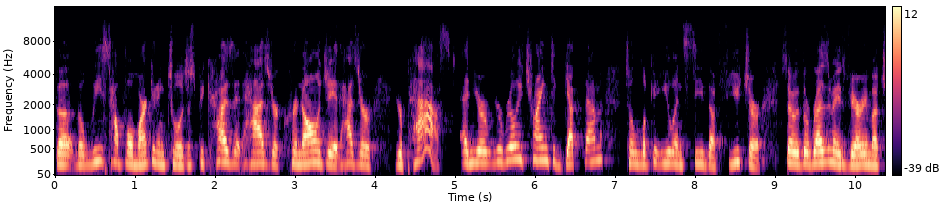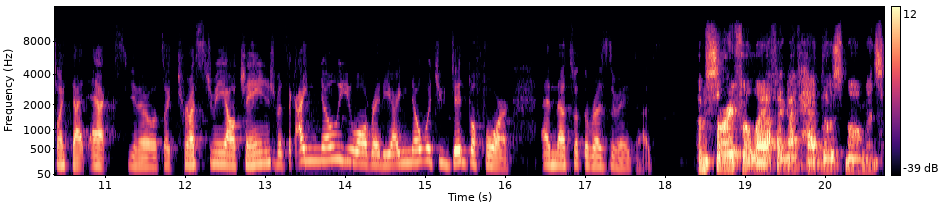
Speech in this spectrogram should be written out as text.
the the least helpful marketing tool just because it has your chronology, it has your your past, and you're you're really trying to get them to look at you and see the future. So the resume is very much like that X, you know, it's like trust me, I'll change, but it's like I know you already. I know what you did before. And that's what the resume does. I'm sorry for laughing. I've had those moments.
